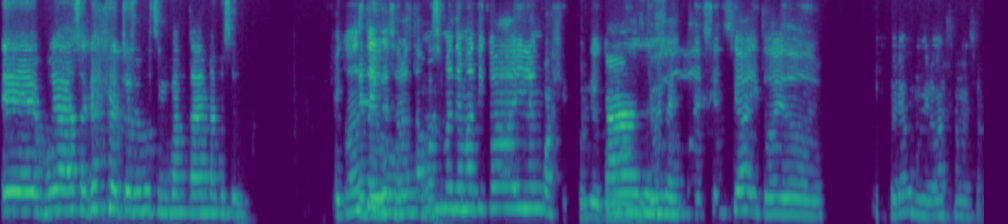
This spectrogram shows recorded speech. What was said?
eh, voy a sacar 850 en la cocina. que conste que solo estamos no en matemática y lenguaje, porque como Ah, sí, yo he sí. ido de ciencia y tú has ido de historia, como que no gastamos eso.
